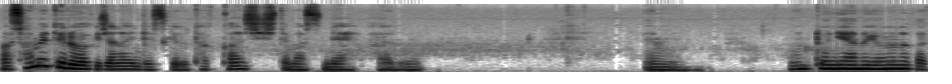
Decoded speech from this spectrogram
まあ、冷めてるわけじゃないんですけど、達観視してますね。あの、うん。本当にあの世の中っ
